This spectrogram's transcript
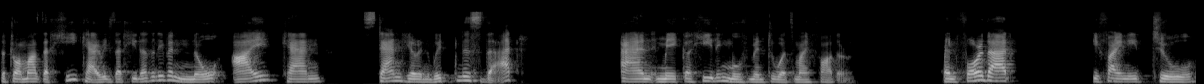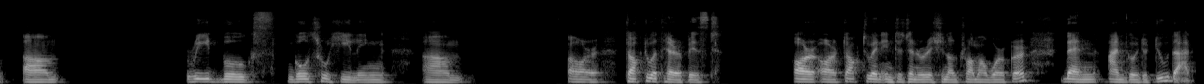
the traumas that he carries that he doesn't even know I can stand here and witness that and make a healing movement towards my father. And for that, if I need to um, read books, go through healing, um, or talk to a therapist, or or talk to an intergenerational trauma worker, then I'm going to do that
